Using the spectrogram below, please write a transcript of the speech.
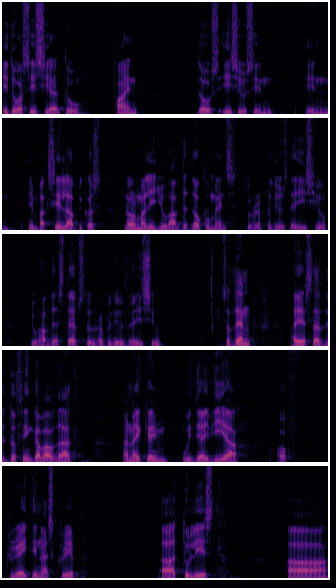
it was easier to find those issues in in in Bugzilla because normally you have the documents to reproduce the issue, you have the steps to reproduce the issue. So then I started to think about that, and I came with the idea of creating a script uh, to list uh,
